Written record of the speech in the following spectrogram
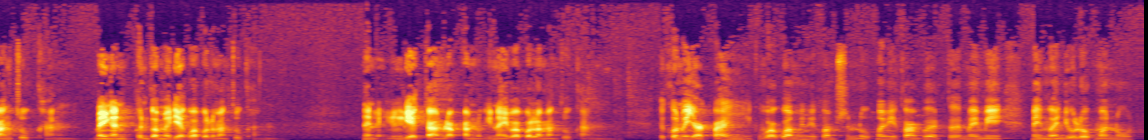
มังทุกขัง ไม่งั้นเพื่อนก็ไม่เรียกว่าปรมังทุกขังนั่นแหละจึงเรียกตามหลักคำหลักวินัยว่าปรมังทุกขัง แต่คนไม่อยากไปก็บอกว่าไม่มีความสนุก ไม่มีความเพลิดเพลินไม่มีไม่เหมือนอยู่โลกมนุษย์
